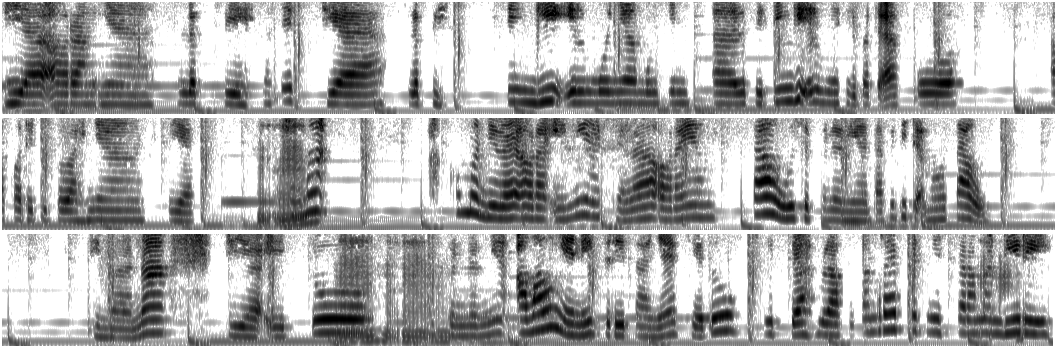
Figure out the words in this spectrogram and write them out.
dia orangnya lebih maksudnya dia lebih tinggi ilmunya mungkin eh, lebih tinggi ilmunya daripada aku aku ada di bawahnya gitu ya Mm-mm. cuma aku menilai orang ini adalah orang yang tahu sebenarnya tapi tidak mau tahu di mana dia itu Mhm. sebenarnya awalnya nih ceritanya dia tuh sudah melakukan rapid nih secara mandiri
